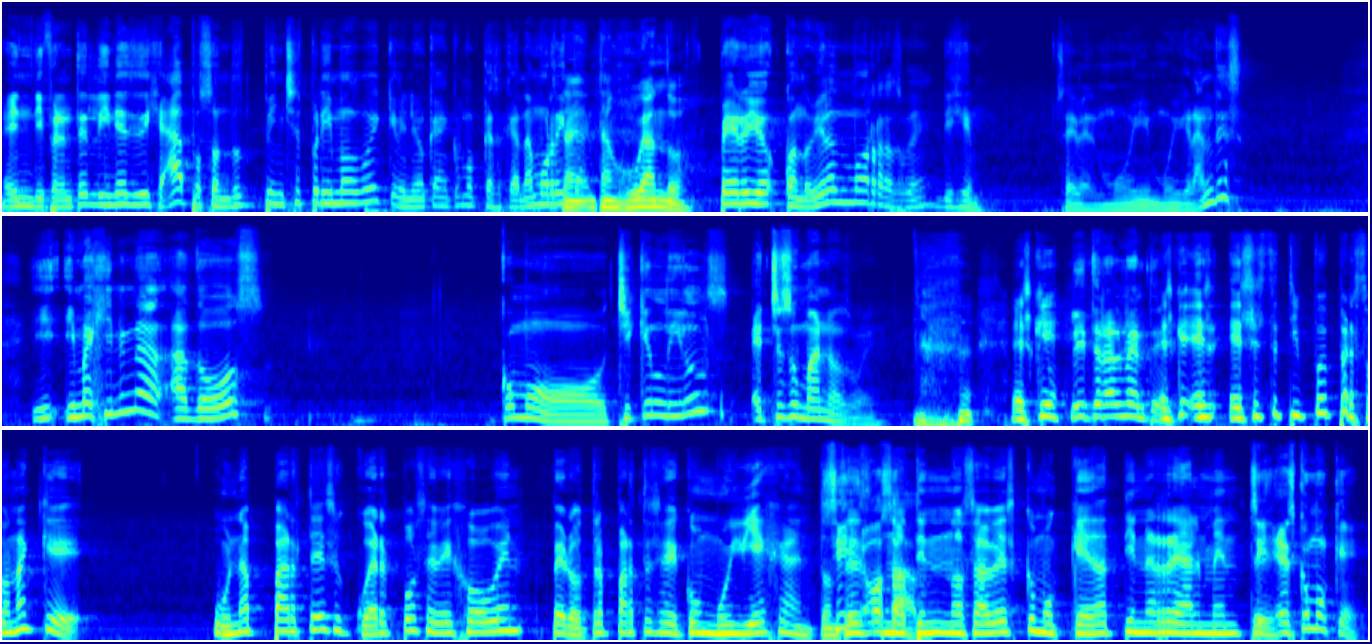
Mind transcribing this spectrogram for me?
En diferentes líneas yo dije, ah, pues son dos pinches primos, güey, que vinieron acá como que a sacar la morrita. Están, están jugando. Pero yo, cuando vi a las morras, güey, dije, se ven muy, muy grandes. Y imaginen a, a dos como Chicken Littles hechos humanos, güey. Es que, Literalmente. es, que es, es este tipo de persona que una parte de su cuerpo se ve joven, pero otra parte se ve como muy vieja. Entonces o sea- no, tiene- no sabes como qué edad tiene realmente. Sí, es como que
